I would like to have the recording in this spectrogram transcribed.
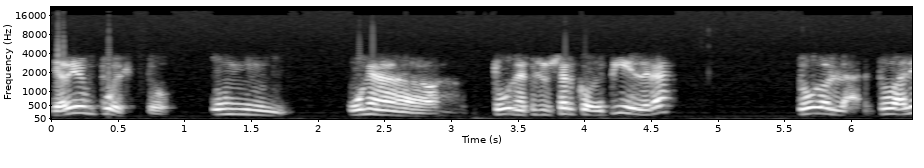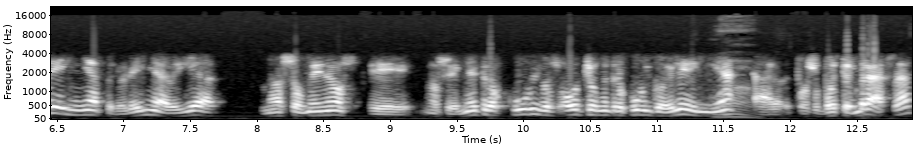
Y habían puesto un, una, toda una especie de cerco de piedra, toda, la, toda leña, pero leña había más o menos, eh, no sé, metros cúbicos, 8 metros cúbicos de leña, ah, por supuesto en brasa,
